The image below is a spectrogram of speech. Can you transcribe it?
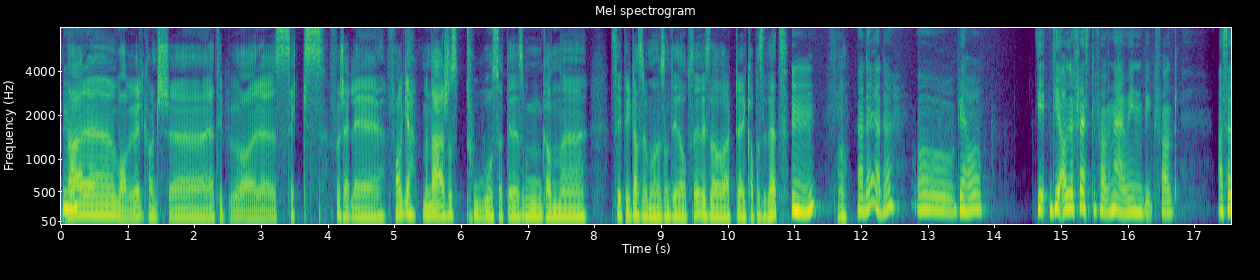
Mm. der eh, var vi vel kanskje Jeg tipper vi var eh, seks forskjellige fag, Ja. Men det er så 72 som kan eh, sitte i klasserommet samtidig, og oppse, hvis det hadde vært eh, kapasitet. Mm. Ja. Ja, det er det. Og vi har de, de aller fleste fagene er jo innen byggfag. Altså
